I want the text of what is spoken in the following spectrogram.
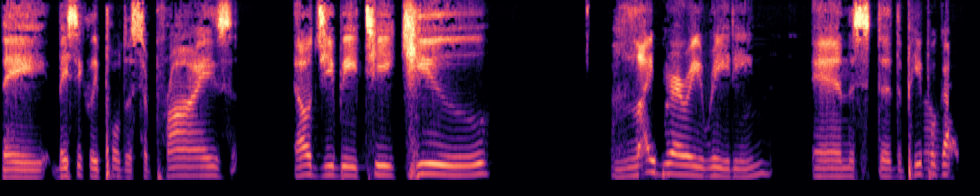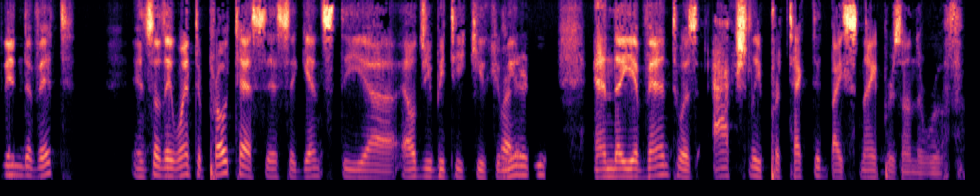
they basically pulled a surprise LGBTQ library reading, and the the, the people got wind of it, and so they went to protest this against the uh, LGBTQ community, right. and the event was actually protected by snipers on the roof.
